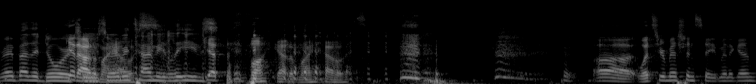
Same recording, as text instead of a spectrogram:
right by the door, Get too. out of my so my every time he leaves, Get the fuck out of my house. uh, what's your mission statement again?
